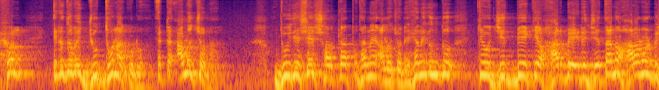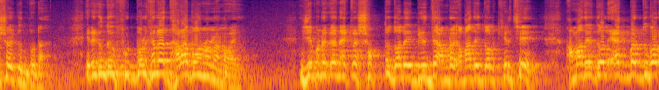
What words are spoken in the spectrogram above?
এখন এটা তো ভাই যুদ্ধ না কোনো একটা আলোচনা। দুই দেশের সরকার প্রধানের আলোচনা। এখানে কিন্তু কেউ জিতবে, কেউ হারবে, এটা জেতানো, হারানোর বিষয় কিন্তু না। এটা কিন্তু ফুটবল খেলার ধারা বর্ণনা নয়। যে মনে করেন একটা শক্ত দলের বিরুদ্ধে আমরা, আমাদের দল খেলছে, আমাদের দল একবার, দুবার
